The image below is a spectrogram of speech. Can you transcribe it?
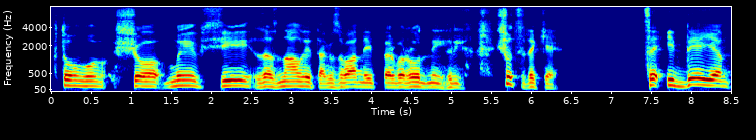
в тому, що ми всі зазнали так званий первородний гріх. Що це таке? Це ідея,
